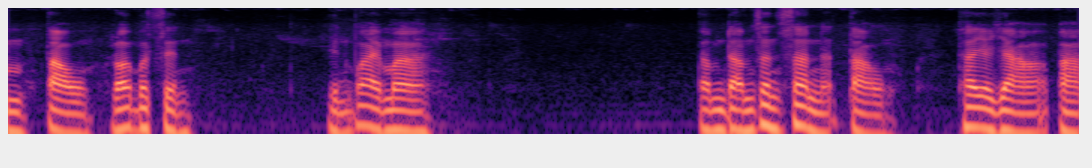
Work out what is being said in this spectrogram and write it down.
ำๆเต่าร้อยเปอร์เซ็น เห็นว่ายมาดำๆสั้นๆน่ะเต่า ถ้ายาวๆปลา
